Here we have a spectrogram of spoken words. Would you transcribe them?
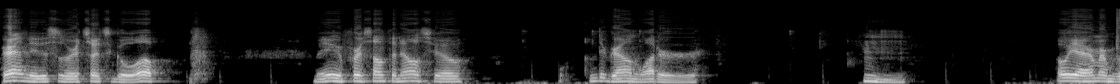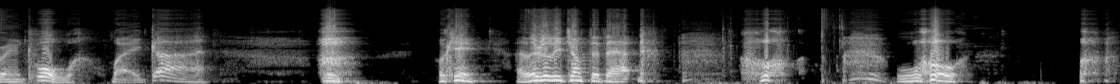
Apparently this is where it starts to go up. Maybe for something else, yo. Underground water. Hmm. Oh yeah, I remember going. Oh my god. okay, I literally jumped at that. Whoa.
